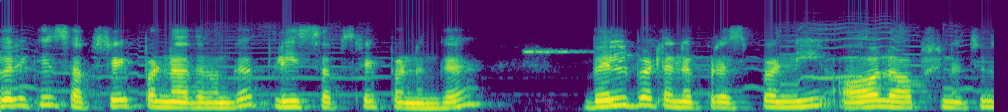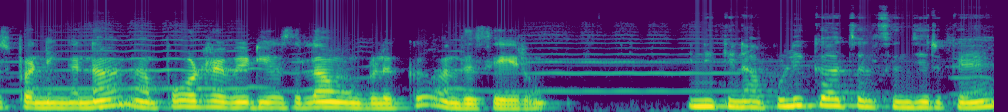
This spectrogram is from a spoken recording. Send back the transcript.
வரைக்கும் சப்ஸ்கிரைப் பண்ணாதவங்க ப்ளீஸ் சப்ஸ்கிரைப் பண்ணுங்கள் பெல் பட்டனை ப்ரெஸ் பண்ணி ஆல் ஆப்ஷனை சூஸ் பண்ணிங்கன்னா நான் போடுற வீடியோஸ் எல்லாம் உங்களுக்கு வந்து சேரும். இன்றைக்கி நான் புளிக்காய்ச்சல் செஞ்சுருக்கேன்.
